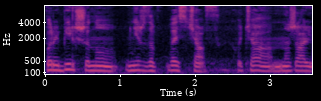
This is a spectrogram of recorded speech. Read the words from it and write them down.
перебільшено ніж за весь час. Хоча, на жаль,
